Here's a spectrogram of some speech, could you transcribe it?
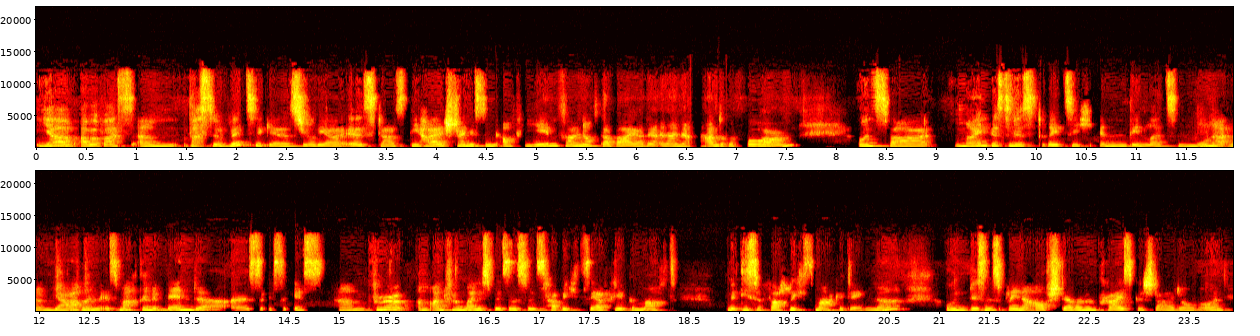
Ja, aber was, ähm, was so witzig ist, Julia, ist, dass die Heilsteine sind auf jeden Fall noch dabei oder in einer anderen Form. Und zwar, mein Business dreht sich in den letzten Monaten und Jahren. Es macht eine Wende. Es, es, es ähm, früher am Anfang meines Businesses habe ich sehr viel gemacht mit diesem fachliches Marketing ne? und Businesspläne aufstellen und Preisgestaltung. Und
